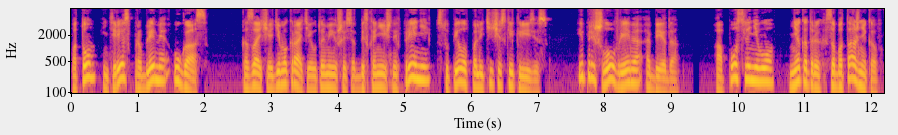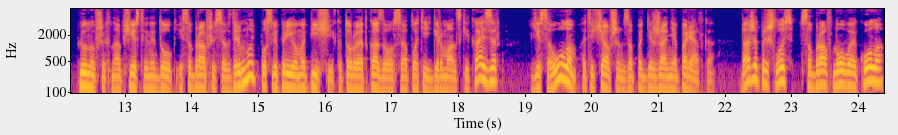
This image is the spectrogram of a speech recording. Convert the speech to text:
Потом интерес к проблеме угас. Казачья демократия, утомившись от бесконечных прений, вступила в политический кризис. И пришло время обеда. А после него Некоторых саботажников, плюнувших на общественный долг и собравшихся вздремнуть после приема пищи, которую отказывался оплатить германский кайзер, Есаулам, отвечавшим за поддержание порядка, даже пришлось, собрав новое коло,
